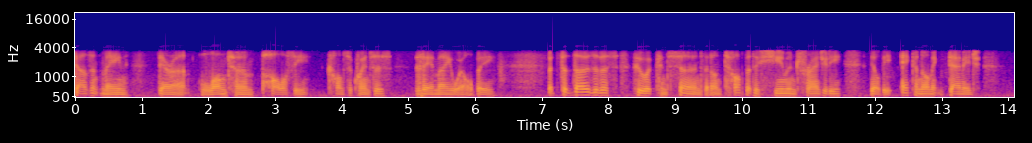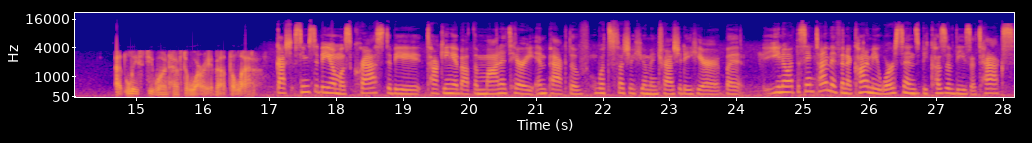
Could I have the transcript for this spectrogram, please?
doesn't mean there aren't long term policy consequences. There may well be. But for those of us who are concerned that on top of the human tragedy, there'll be economic damage, at least you won't have to worry about the latter. Gosh, it seems to be almost crass to be talking about the monetary impact of what's such a human tragedy here, but you know, at the same time, if an economy worsens because of these attacks,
